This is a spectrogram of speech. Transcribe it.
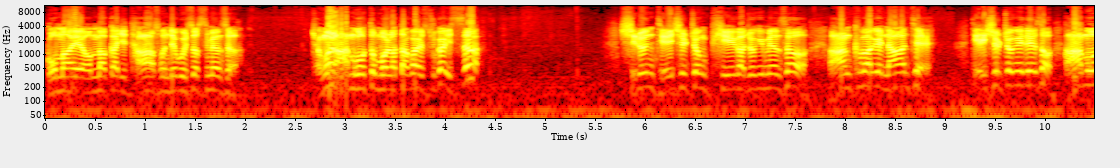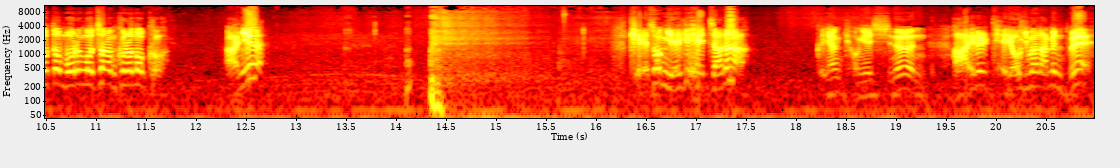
꼬마의 엄마까지 다 손대고 있었으면서 정말 아무것도 몰랐다고 할 수가 있어? 실은 대실종 피해 가족이면서 앙큼하게 나한테 대실종에 대해서 아무것도 모르는 것처럼 끌어놓고 아니야? 계속 얘기했잖아. 그냥 경혜 씨는 아이를 데려오기만 하면 돼.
